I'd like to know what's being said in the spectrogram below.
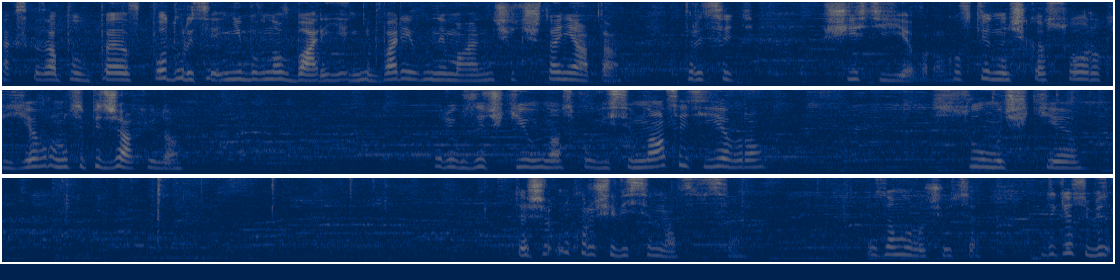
Так сказав, в Подгориці, ніби воно в барі є. Ні, в барі його немає. Значить, штанята 36 євро. Ковтиночка 40 євро. Ну це піджак, Юля. Рюкзачки у нас по 18 євро. Сумочки. Теж, ну, коротше, 18 все. Заморочуються. Таке собі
